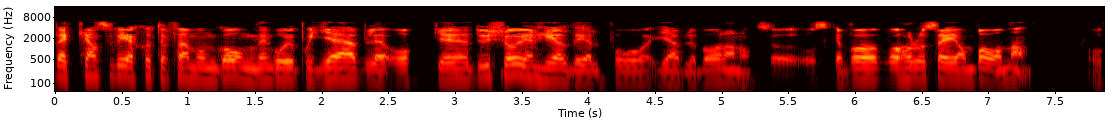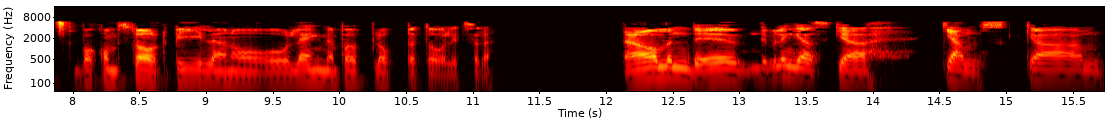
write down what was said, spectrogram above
veckans V75-omgång? Den går ju på Gävle och eh, du kör ju en hel del på Gävlebanan också, Oskar. Vad, vad har du att säga om banan? Och bakom startbilen och, och längden på upploppet och lite sådär. Ja, men det, det är väl en ganska, ganska mm,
